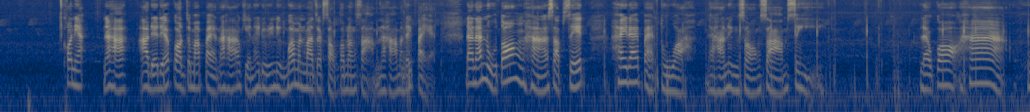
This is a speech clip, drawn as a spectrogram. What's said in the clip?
8 ข้อเนี้ย นะคะอ่าเดี๋ยวเดี๋ยวก่อนจะมา 8 นะคะ เอาเขียนให้ดูนิดหนึ่งว่ามันมาจาก 2กำลัง 3 นะคะ มันได้ 8 ดังนั้นหนูต้องหาสับเซตให้ได้ 8 ตัวนะคะ 1 2 3 4 แล้วก็ 5 6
